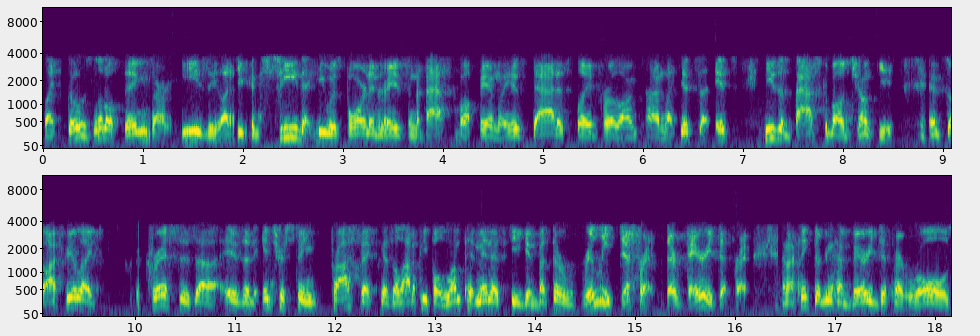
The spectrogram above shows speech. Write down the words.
Like those little things are easy. Like you can see that he was born and raised in a basketball family. His dad has played for a long time. Like it's it's he's a basketball junkie. And so I feel like Kris is a is an interesting prospect because a lot of people lump him in as Keegan, but they're really different. They're very different, and I think they're going to have very different roles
